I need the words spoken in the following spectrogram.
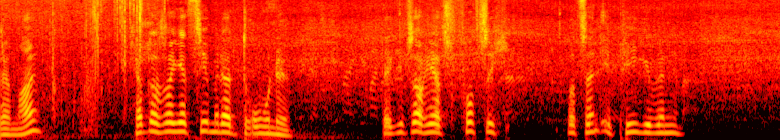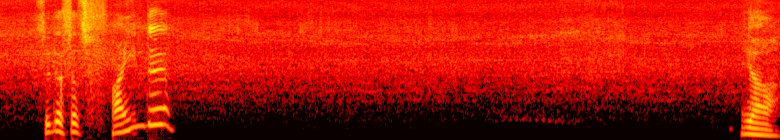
Warte mal. Ich habe das doch jetzt hier mit der Drohne. Da gibt es auch jetzt 50% EP-Gewinn. Sind das jetzt Feinde? Ja.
